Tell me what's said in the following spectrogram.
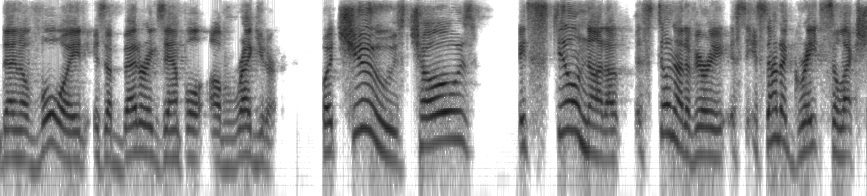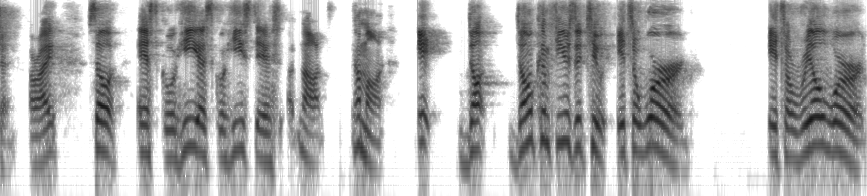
then avoid is a better example of regular. But choose, chose, it's still not a, it's still not a very, it's, it's not a great selection, all right? So escogí, escogiste, no, come on. It, don't, don't confuse the two. It's a word. It's a real word.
